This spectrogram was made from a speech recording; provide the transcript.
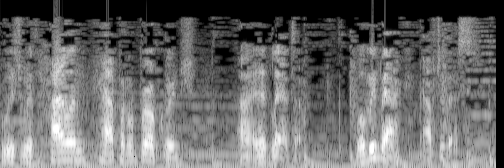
who is with Highland Capital Brokerage uh, in Atlanta. We'll be back after this.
